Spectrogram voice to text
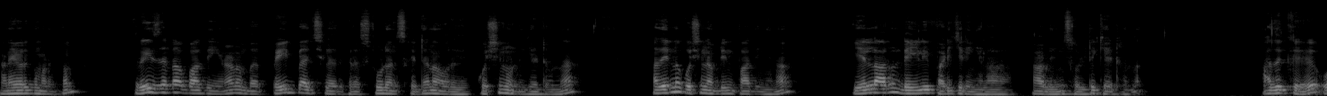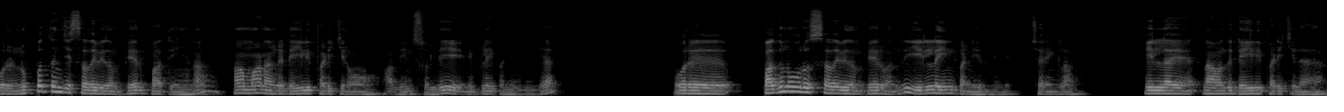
அனைவருக்கும் வணக்கம். ரீசெண்டாக பார்த்தீங்கன்னா நம்ம பெய்ட் பேட்ச்சில் இருக்கிற ஸ்டூடெண்ட்ஸ் கிட்ட நான் ஒரு கொஷின் ஒன்று கேட்டிருந்தேன். அது என்ன கொஷின் அப்படின்னு பார்த்தீங்கன்னா எல்லாரும் டெய்லி படிக்கிறீங்களா? அப்படின்னு சொல்லிட்டு கேட்டிருந்தேன். அதுக்கு ஒரு முப்பத்தஞ்சு சதவீதம் பேர் பார்த்தீங்கன்னா ஆமாம் நாங்கள் டெய்லி படிக்கிறோம் அப்படின்னு சொல்லி ரிப்ளை பண்ணியிருந்தீங்க. ஒரு பதினோரு சதவீதம் பேர் வந்து இல்லைன்னு பண்ணியிருந்தீங்க. சரிங்களா? இல்லை நான் வந்து டெய்லி படிக்கலை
